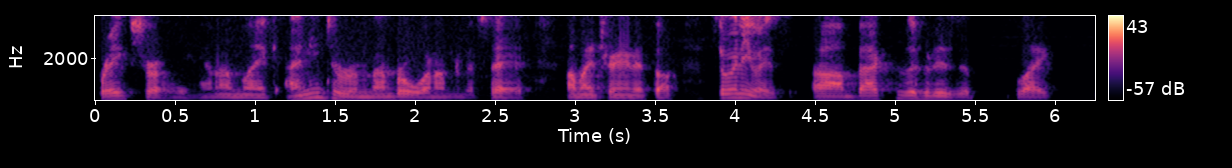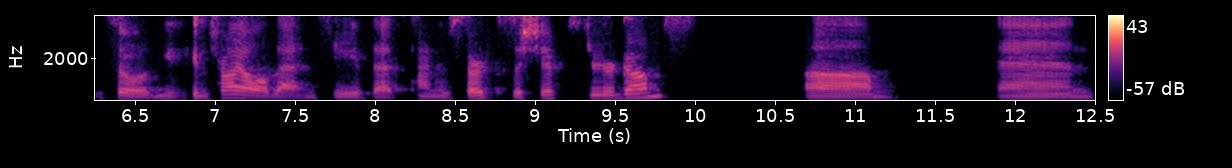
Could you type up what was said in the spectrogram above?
break shortly, and I'm like, I need to remember what I'm gonna say on my train of thought. So, anyways, um, back to the who does it like. So you can try all that and see if that kind of starts to shift your gums, um, and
